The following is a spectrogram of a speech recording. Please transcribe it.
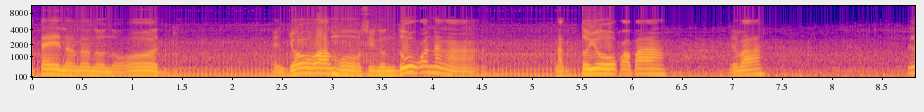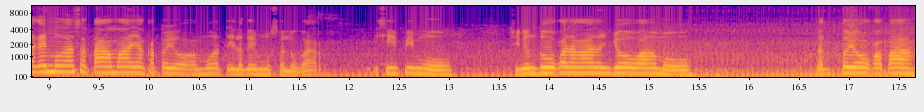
ate na nanonood. Ang jowa mo, sinundo ka na nga. Nagtuyo ka pa. 'Di ba? Ilagay mo nga sa tama yung katuyuan mo at ilagay mo sa lugar. Isipin mo, sinundo ka na nga ng jowa mo. Nagtuyo ka pa.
